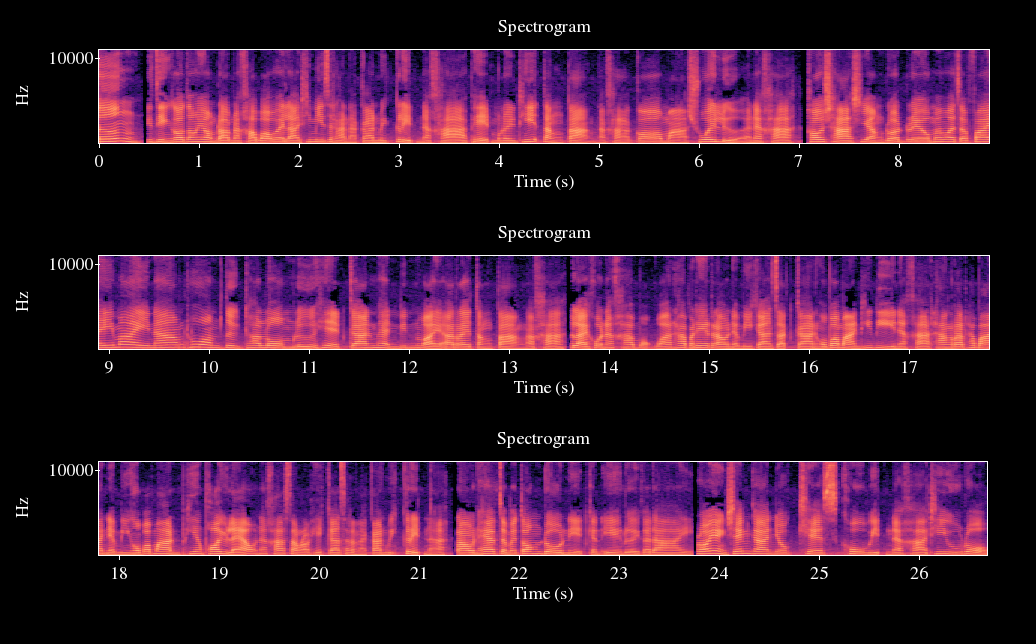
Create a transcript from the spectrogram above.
นึง จริงๆ ก็ต้องยอมรับนะคะ ว่าเวลาที่มีสถานการณ์วิกฤตนะคะ เพจมูลนิธิต่างๆนะคะ ก็มาช่วยเหลือนะคะ เข้าชาร์จอย่างรวดเร็ว ไม่ว่าจะไฟไหม้น้ำท่วมตึกถล่มหรือเหตุการณ์แผ่นดินไหวอะไรต่างๆนะคะ หลายคนนะคะบอกว่าถ้าประเทศเราเนี่ยมีการจัดการงบประมาณที่ดีนะคะ ทางรัฐบาลเนี่ยมีงบประมาณเพียงพออยู่แล้วนะคะสำหรับเหตุการณ์สถานการณ์วิกฤตนะเราแทบจะไม่ต้องโดเนทกันเองเลยก็ได้ เพราะอย่างเช่นการยกเคสโควิดนะคะที่ยุโรป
